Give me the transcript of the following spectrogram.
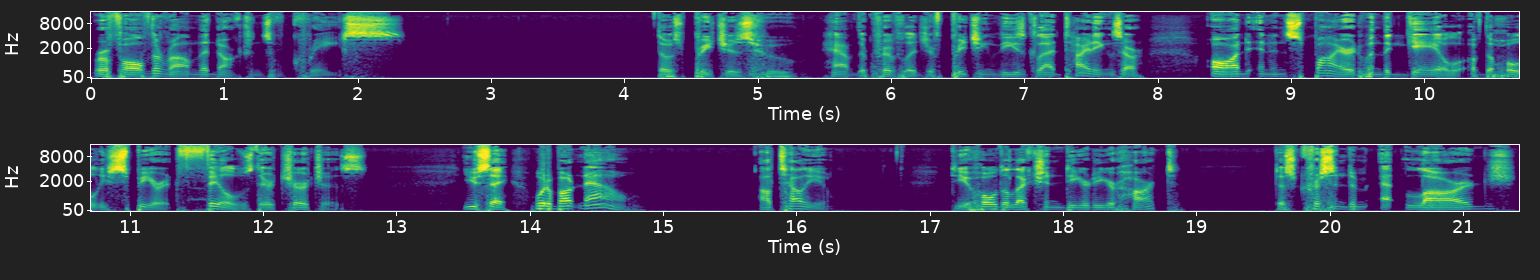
revolved around the doctrines of grace. Those preachers who have the privilege of preaching these glad tidings are awed and inspired when the gale of the Holy Spirit fills their churches. You say, What about now? I'll tell you. Do you hold election dear to your heart? Does Christendom at large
